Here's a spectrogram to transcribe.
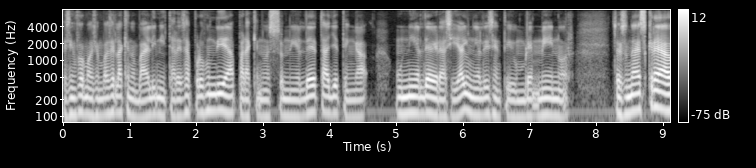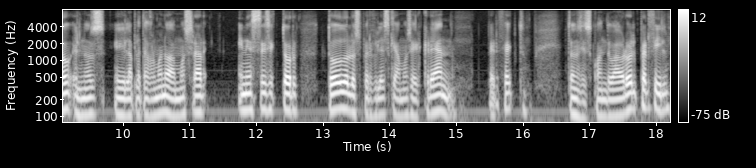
esa información va a ser la que nos va a delimitar esa profundidad para que nuestro nivel de detalle tenga un nivel de veracidad y un nivel de incertidumbre menor. Entonces, una vez creado, él nos, eh, la plataforma nos va a mostrar en este sector todos los perfiles que vamos a ir creando. Perfecto. Entonces, cuando abro el perfil,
